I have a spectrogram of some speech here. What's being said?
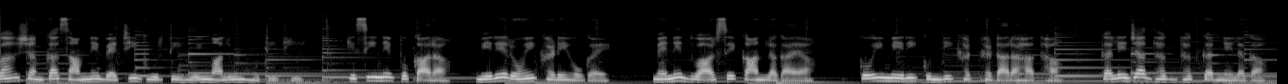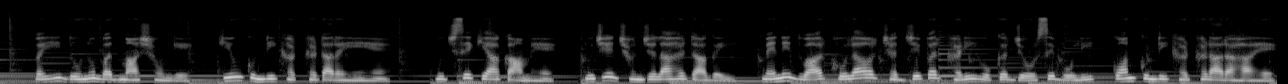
वह शंका सामने बैठी घूरती हुई मालूम होती थी। किसी ने पुकारा, मेरे रोए खड़े हो गए। मैंने द्वार से कान लगाया। कोई मेरी कुंडी खटखटा रहा था। कलेजा धक धक करने लगा। वही दोनों बदमाश होंगे। क्यों कुंडी खटखटा रहे हैं? मुझसे क्या काम है? मुझे झुंझलाहट आ गई। मैंने द्वार खोला और छज्जे पर खड़ी होकर ज़ोर से बोली, कौन कुंडी खटखड़ा रहा है?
